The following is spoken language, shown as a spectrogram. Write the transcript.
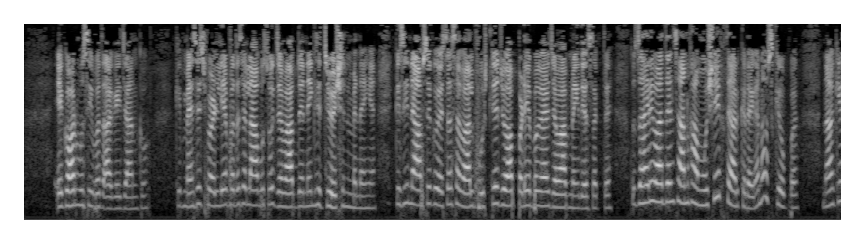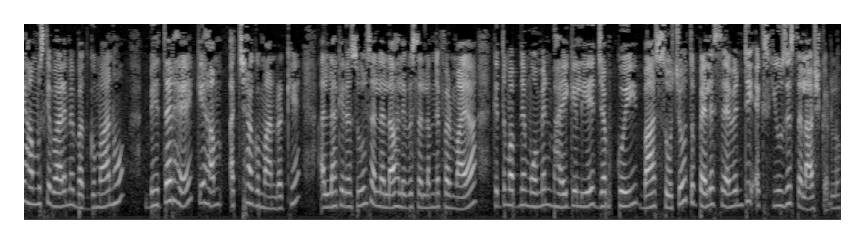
एक और मुसीबत आ गई जान को। कि मैसेज पढ़ लिया, पता चला आप उस वक्त जवाब देने की सिचुएशन में नहीं है। किसी ने आपसे कोई ऐसा सवाल पूछ लिया जो आप पढ़े बगैर जवाब नहीं दे सकते। तो ज़ाहिर बात है, इंसान खामोशी इख्तियार करेगा ना उसके ऊपर। ना कि हम उसके बारे में बदगुमान हो। बेहतर है कि हम अच्छा गुमान रखें। अल्लाह के रसूल सल्लल्लाहु अलैहि वसल्लम ने फरमाया कि तुम अपने मोमिन भाई के लिए जब कोई बात सोचो तो पहले सेवेंटी एक्सक्यूजेस तलाश कर लो।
